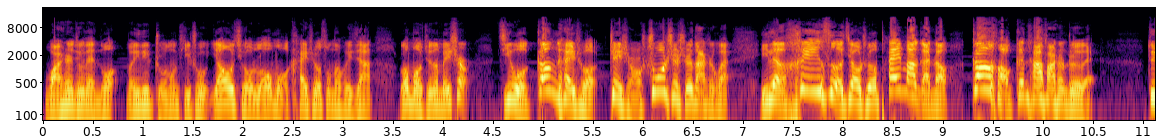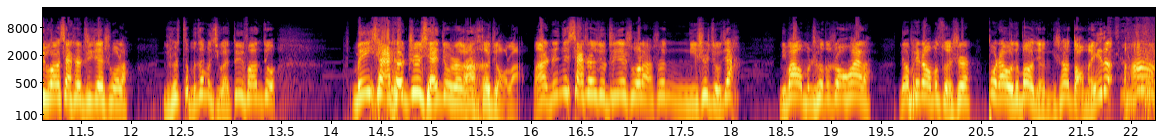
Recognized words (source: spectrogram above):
晚上九点多，美女主动提出要求娄某开车送她回家，娄某觉得没事儿。结果刚开车，这时候说时迟那时快，一辆黑色轿车拍马赶到，刚好跟他发生追尾。对方下车直接说了：“你说怎么这么奇怪？”对方就没下车之前就知道他喝酒了啊！人家下车就直接说了：“说你是酒驾，你把我们车都撞坏了。”你要赔偿我们损失，不然我就报警。你是要倒霉的啊！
